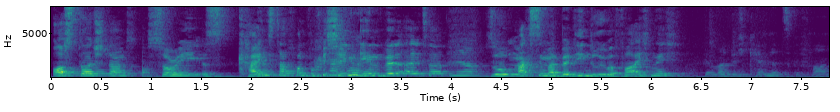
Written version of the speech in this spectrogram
Ostdeutschland, sorry, ist keins davon, wo ich hingehen will, Alter. Ja. So maximal Berlin drüber fahre ich nicht. Ich bin mal durch Chemnitz gefahren.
